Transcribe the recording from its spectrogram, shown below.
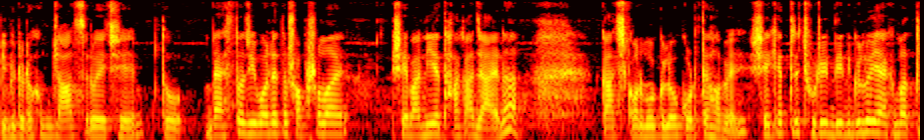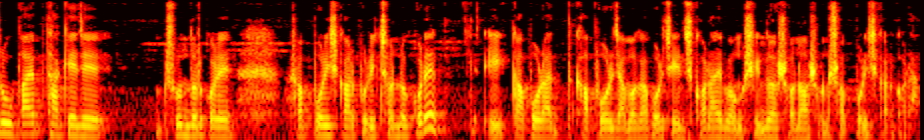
বিভিন্ন রকম ক্লাস রয়েছে, তো ব্যস্ত জীবনে তো সবসময় সেবা নিয়ে থাকা যায় না। কাজকর্মগুলোও করতে হবে। সেক্ষেত্রে ছুটির দিনগুলোই একমাত্র উপায় থাকে যে সুন্দর করে সব পরিষ্কার পরিচ্ছন্ন করে এই কাপড় আর কাপড় জামা কাপড় চেঞ্জ করা এবং সিংহাসন, আসন সব পরিষ্কার করা।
